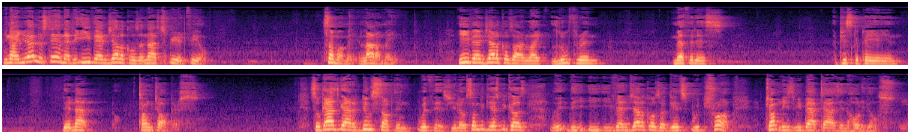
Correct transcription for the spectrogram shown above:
you know you understand that the evangelicals are not spirit filled. Some of them, ain't, a lot of them ain't. Evangelicals are like Lutheran, Methodist, Episcopalian. They're not tongue talkers. So God's got to do something with this. You know, something just because the, the evangelicals are against with Trump, Trump needs to be baptized in the Holy Ghost. Yeah.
